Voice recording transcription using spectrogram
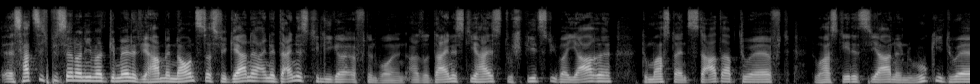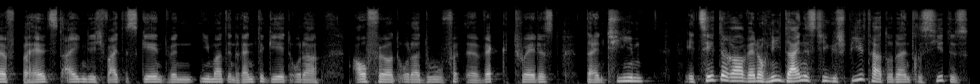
es hat sich bisher noch niemand gemeldet. Wir haben announced, dass wir gerne eine Dynasty-Liga öffnen wollen. Also Dynasty heißt, du spielst über Jahre, du machst deinen Startup-Draft, du hast jedes Jahr einen Rookie-Draft, behältst eigentlich weitestgehend, wenn niemand in Rente geht oder aufhört oder du äh, wegtradest, dein Team etc. Wer noch nie Dynasty gespielt hat oder interessiert ist,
